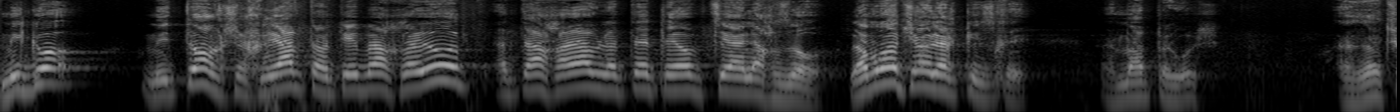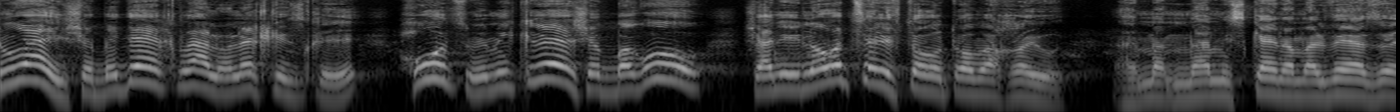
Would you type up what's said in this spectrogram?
מיגו. מתוך שחייבת אותי באחריות, אתה חייב לתת לי אופציה לחזור. למרות שהולך כזכי. אז מה הפירוש? אז התשובה היא שבדרך כלל הולך כזכי, חוץ ממקרה שברור שאני לא רוצה לפתור אותו מאחריות. מה מסכן המלווה הזה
